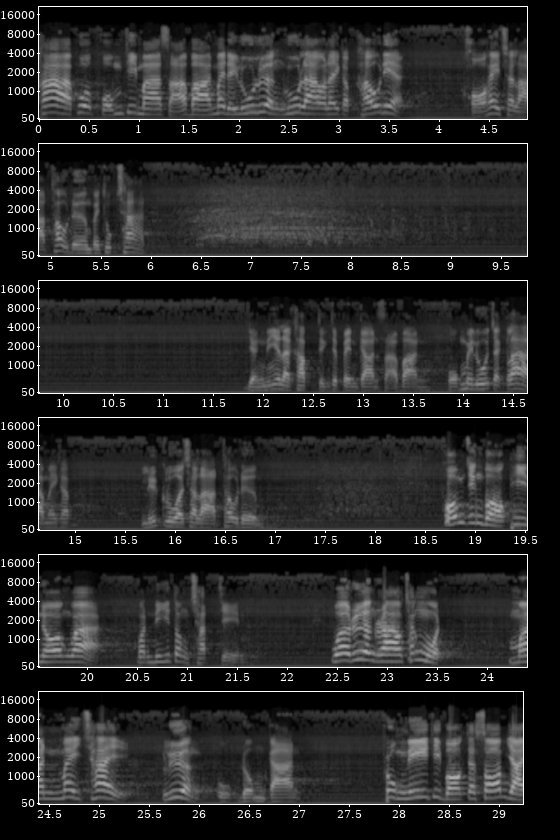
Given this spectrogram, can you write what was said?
ถ้าพวกผมที่มาสาบานไม่ได้รู้เรื่องรู้ราวอะไรกับเขาเนี่ยขอให้ฉลาดเท่าเดิมไปทุกชาติ อย่างนี้แหละครับถึงจะเป็นการสาบานผมไม่รู้จะกล้าไหมครับ หรือกลัวฉลาดเท่าเดิม ผมจึงบอกพี่น้องว่าวันนี้ต้องชัดเจน ว่าเรื่องราวทั้งหมดมันไม่ใช่ เรื่องอุดมการพรุ่งนี้ที่บอกจะซ้อมใหญ่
